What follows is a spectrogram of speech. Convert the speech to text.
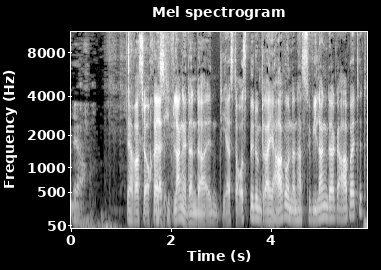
Ja. Ja, warst du ja auch relativ Was? lange dann da. In die erste Ausbildung drei Jahre und dann hast du wie lange da gearbeitet?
